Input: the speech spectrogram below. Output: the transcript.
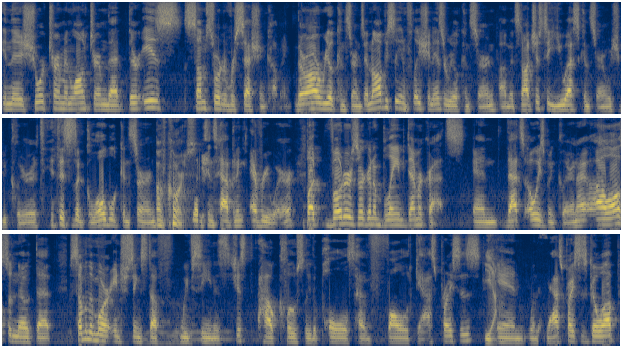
in the short term and long term that there is some sort of recession coming. There are real concerns, and obviously inflation is a real concern. Um, it's not just a U.S. concern. We should be clear. this is a global concern. Of course, inflation's happening everywhere. But voters are going to blame Democrats, and that's always been clear. And I, I'll also note that some of the more interesting stuff we've seen is just how closely the polls have followed gas prices. Yeah. And and when the gas prices go up,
